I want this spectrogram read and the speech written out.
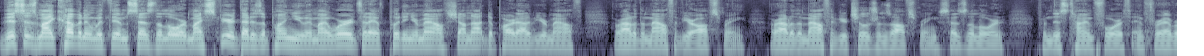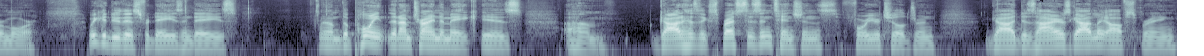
this is my covenant with them, says the Lord. My spirit that is upon you, and my words that I have put in your mouth shall not depart out of your mouth or out of the mouth of your offspring, or out of the mouth of your children's offspring, says the Lord, from this time forth and forevermore. We could do this for days and days. Um, the point that I'm trying to make is um, God has expressed his intentions for your children. God desires godly offspring.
